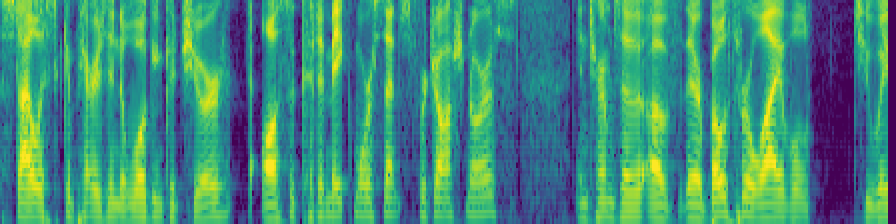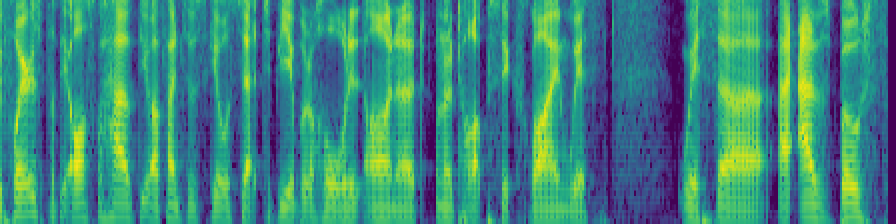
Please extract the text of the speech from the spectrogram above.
stylistic comparison to Logan Couture also could have make more sense for Josh Norris in terms of, of they're both reliable two way players, but they also have the offensive skill set to be able to hold it on a on a top six line with with uh as both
